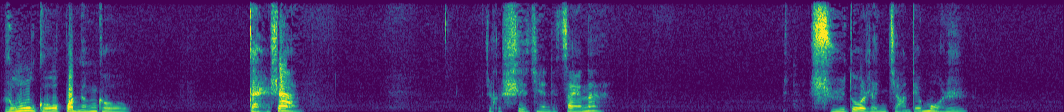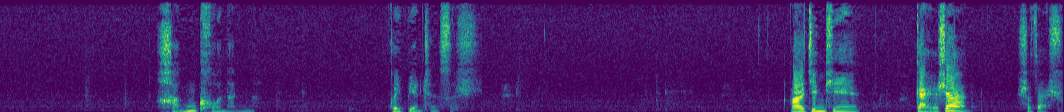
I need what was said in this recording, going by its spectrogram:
如果不能够改善这个世间的灾难，许多人讲的末日，很可能呢。会变成事实，而今天改善实在是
